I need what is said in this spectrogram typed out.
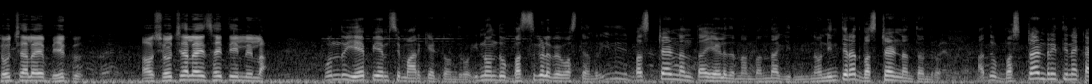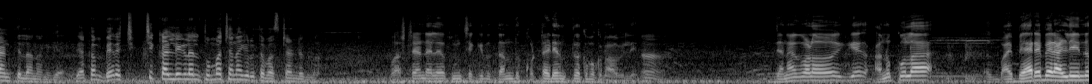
ಶೌಚಾಲಯ ಬೇಕು. ಆ ಶೌಚಾಲಯ ಸಹಿತ ಇಲ್ಲಿಲ್ಲ. ಒಂದು A P M C market ಅಂದರು ಇನ್ನೊಂದು ಬಸ್ಗಳ ವ್ಯವಸ್ಥೆ ಅಂದರು. ಇಲ್ಲಿ ಬಸ್ ಸ್ಟ್ಯಾಂಡ್ ಅಂತ ಹೇಳಿದ್ರು ನಾನು ಬಂದಾಗ ಇಲ್ಲಿ ನಾವು ನಿಂತಿರೋದು ಬಸ್ ಸ್ಟ್ಯಾಂಡ್ ಅಂತಂದರು. ಅದು ಬಸ್ ಸ್ಟ್ಯಾಂಡ್ ರೀತಿನೇ ಕಾಣ್ತಿಲ್ಲ ನನಗೆ. ಯಾಕಂದ್ರೆ ಬೇರೆ ಚಿಕ್ಕ ಚಿಕ್ಕ ಹಳ್ಳಿಗಳಲ್ಲಿ ತುಂಬ ಚೆನ್ನಾಗಿರುತ್ತೆ ಬಸ್ ಸ್ಟ್ಯಾಂಡ್ಗಳು. ಬಸ್ ಸ್ಟ್ಯಾಂಡಲ್ಲಿ ಮುಂಚೆಕ್ಕಿದ್ದು ತಂದು ಕೊಟ್ಟಡಿ ಅಂತ ತಿಳ್ಕೊಬೇಕು ನಾವು ಇಲ್ಲಿ ಜನಗಳಿಗೆ ಅನುಕೂಲ ಬೇರೆ ಬೇರೆ ಹಳ್ಳಿಯಿಂದ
